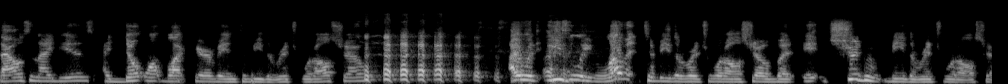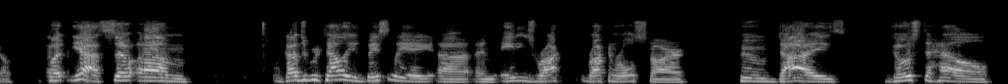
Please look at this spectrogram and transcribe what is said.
thousand ideas. I don't want Black Caravan to be the Rich Woodall show. I would easily love it to be the Rich Woodall show, but it shouldn't be the Rich Woodall show. But yeah, so um, Gods of Brutality is basically a uh, an '80s rock rock and roll star who dies, goes to hell,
